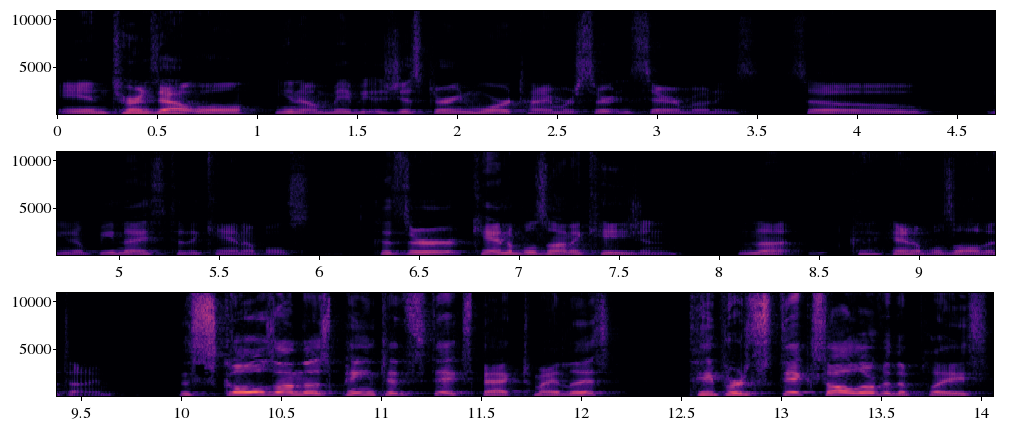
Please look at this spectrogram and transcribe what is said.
And turns out, well, you know, maybe it was just during wartime or certain ceremonies. So, you know, be nice to the cannibals because they're cannibals on occasion, not cannibals all the time. The skulls on those painted sticks, back to my list, tapered sticks all over the place.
